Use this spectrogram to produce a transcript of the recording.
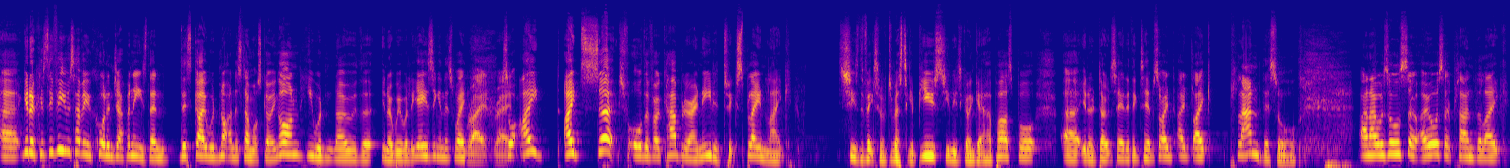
Uh, you know, because if he was having a call in Japanese, then this guy would not understand what's going on. He wouldn't know that you know we were liaising in this way. Right, right. So I I'd searched for all the vocabulary I needed to explain like. She's the victim of domestic abuse. You need to go and get her passport. Uh, you know, don't say anything to him. So I, I like planned this all, and I was also I also planned the like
